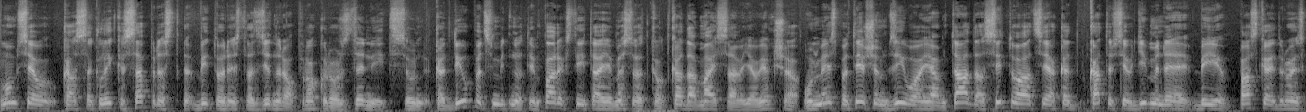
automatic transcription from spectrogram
Mums jau, kā saka, lika saprast, bija toreiz tāds ģenerālprokurors Zenītis, un ka 12 no tiem parakstītājiem esot kaut kādā maisā jau iekšā. Un mēs patiešām dzīvojām tādā situācijā, kad katrs jau ģimenē bija paskaidrojis,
